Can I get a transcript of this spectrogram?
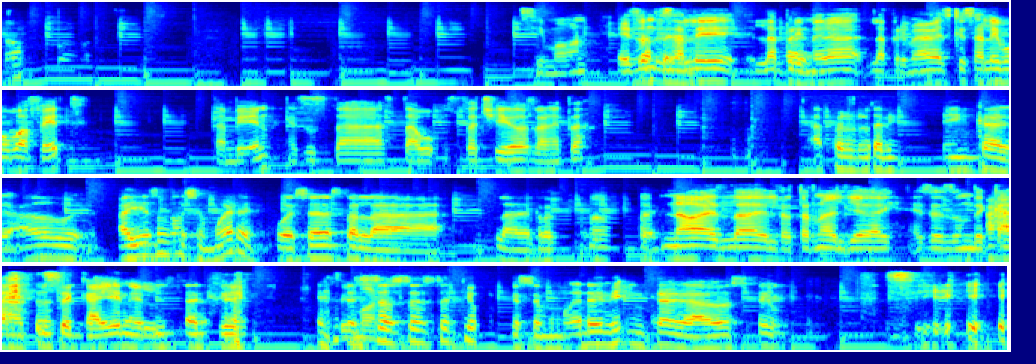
¿no? Simón, es donde sale la primera, la primera vez que sale Boba Fett. También, eso está, está, está chido, la neta. Ah, pero está bien, cagado, güey. Ahí es donde se muere. Puede ser hasta la, la del retorno. No, es la del retorno del Jedi. Ese es donde ah, cae, se cae en el. Eso es ese tío porque se muere bien cagado. Ese. Sí.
